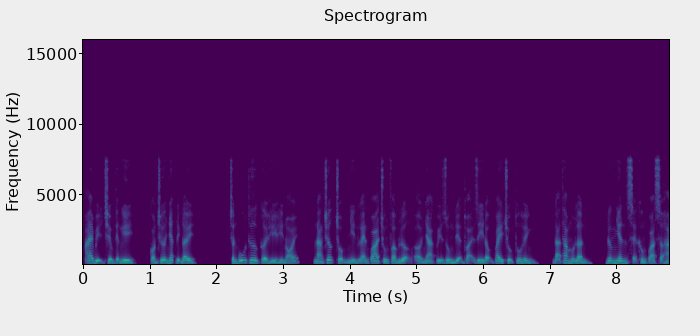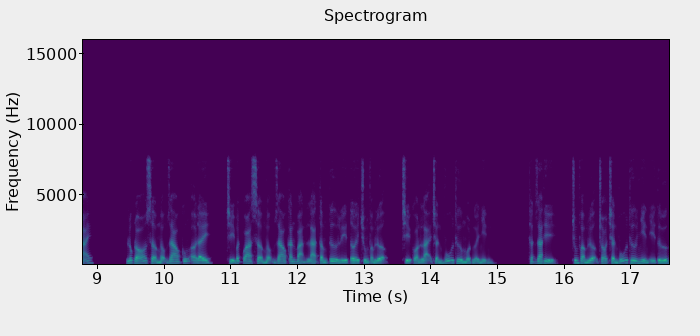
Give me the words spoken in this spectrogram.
ai bị chiếm tiện nghi, còn chưa nhất định đây trần vũ thư cười hì hì nói, nàng trước trộm nhìn lén qua trung phẩm lượng ở nhà quỷ dùng điện thoại di động quay chụp thu hình, đã thăm một lần, đương nhiên sẽ không quá sợ hãi. Lúc đó sở mộng giao cũng ở đây, chỉ bất quá sở mộng giao căn bản là tâm tư lý tới trung phẩm lượng, chỉ còn lại trần vũ thư một người nhìn. Thật ra thì, trung phẩm lượng cho trần vũ thư nhìn ý tứ,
